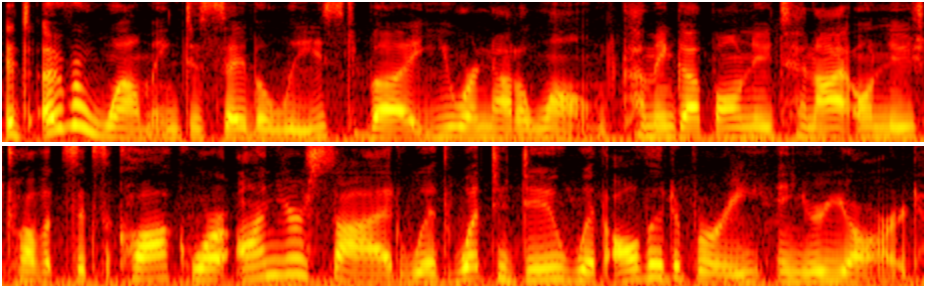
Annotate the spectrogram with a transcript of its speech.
It's overwhelming to say the least, but you are not alone. Coming up on New tonight on News 12 at 6 o'clock, we're on your side with what to do with all the debris in your yard.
